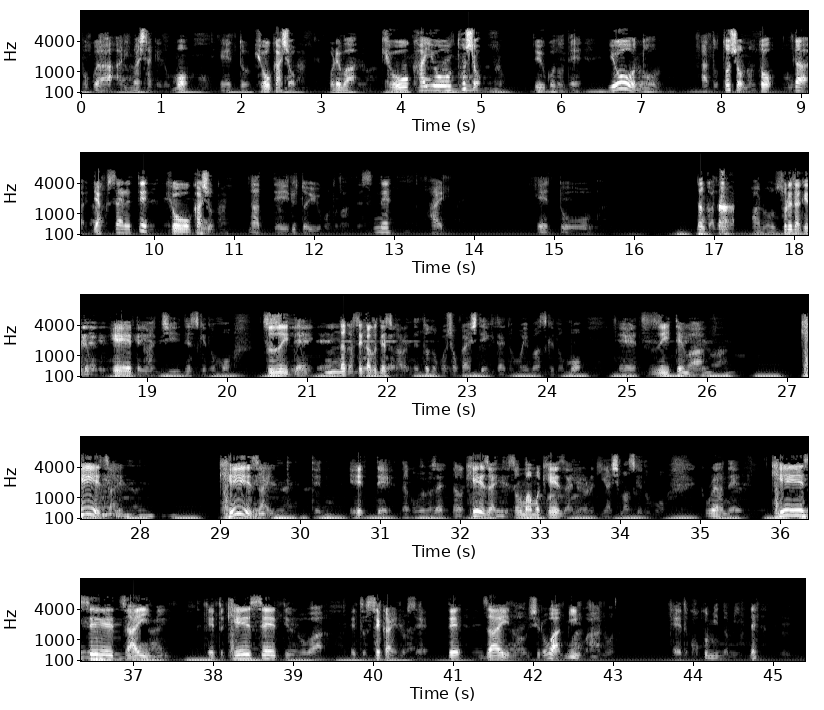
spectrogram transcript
僕はありましたけども、えっ、と、教科書。これは教科用図書ということで、用と、あと図書のとが略されて教科書となっているということなんですね。はい。えっ、と、なんかね、あの、それだけでも、へーって感じですけども、続いて、なんかせっかくですからね、どんどんご紹介していきたいと思いますけども、えー、続いては、経済。経済って、え？って、なんか思いません？なんか経済ってそのまま経済のような気がしますけども、これはね、形成財民。えっと、形成っていうのは、えっと、世界のせい。で、財の後ろは民は、あの、えっと、国民の民ね。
